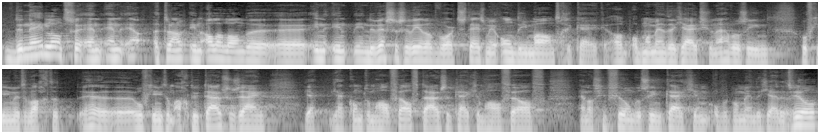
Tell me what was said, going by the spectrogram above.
de Nederlandse en, en eh, trouw- in alle landen eh, in, in, in de westerse wereld wordt steeds meer on-demand gekeken. Op, op het moment dat jij het journaal wil zien, hoef je niet meer te wachten. hè, eh, hoef je niet om acht uur thuis te zijn. Jij, jij komt om half elf thuis, dan kijk je om half elf. En als je een film wil zien, kijk je hem op het moment dat jij dat wil.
